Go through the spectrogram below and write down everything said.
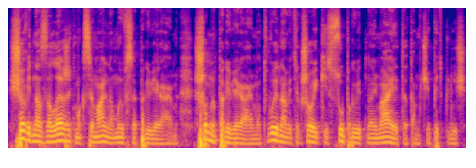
Що від нас залежить, максимально ми все перевіряємо. Що ми перевіряємо? От ви навіть якщо якийсь супровід наймаєте там чи під ключ,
